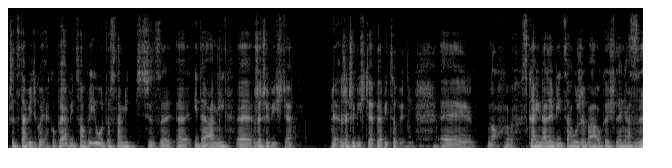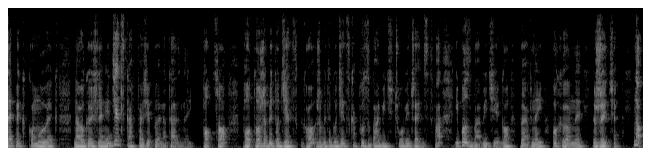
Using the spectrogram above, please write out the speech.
przedstawić go jako prawicowy i utożsamić z e, ideami e, rzeczywiście, e, rzeczywiście prawicowymi. E, no, skrajna lewica używa określenia zlepek komórek na określenie dziecka w fazie prenatalnej. Po co? Po to, żeby to dziecko, żeby tego dziecka pozbawić człowieczeństwa i pozbawić jego prawnej ochrony życia. No,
